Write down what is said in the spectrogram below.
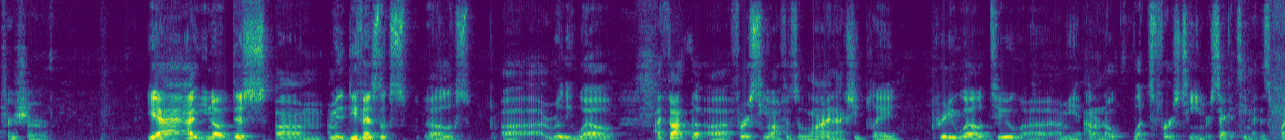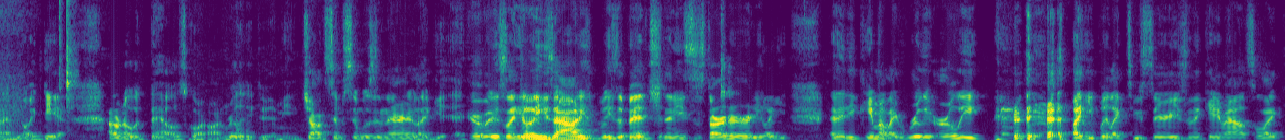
For sure. Yeah, I, you know this. Um, I mean, the defense looks uh, looks uh, really well. I thought the uh, first team offensive line actually played pretty well too. Uh, I mean, I don't know what's first team or second team at this point. I have no idea. I don't know what the hell is going on. Really, dude. I mean, John Simpson was in there. Like everybody's like, oh, he's out. He's he's a bench, and then he's the starter. And he like, and then he came out like really early. like he played like two series and then came out. So like.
